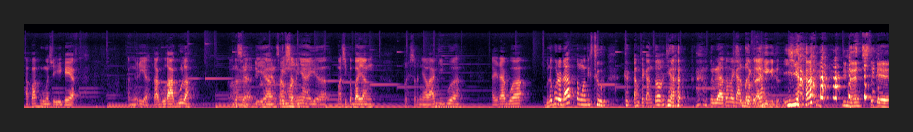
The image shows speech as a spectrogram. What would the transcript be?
apa gue masih kayak bukan ngeri ya ragu-ragu lah. Males ya, di dunia iya yang pressure-nya ya masih kebayang pressure-nya lagi gue akhirnya gue sebenarnya gue udah datang waktu itu ke sampai kantornya. Udah datang sampai Terus balik kantornya. lagi gitu? iya. Di najis tuh kayak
